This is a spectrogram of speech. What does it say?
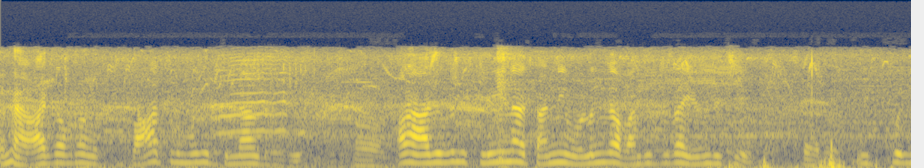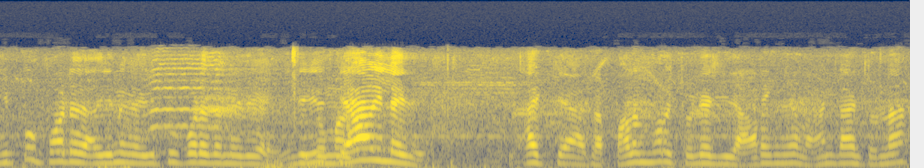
என்ன அதுக்கப்புறம் பாத்ரூம் வந்து பின்னால் இருக்கு. ஆனால் அது வந்து க்ளீனாக தண்ணி ஒழுங்கா வந்துட்டு தான் இருந்துச்சு. இப்போ இப்போ போட்டது அது என்னங்க இப்போ போட்டது என்ன இது இது. இது தேவையில்லை இது பல முறை சொல்லியாச்சு. இது அடங்குங்க வேண்டாம்னு சொன்னால்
